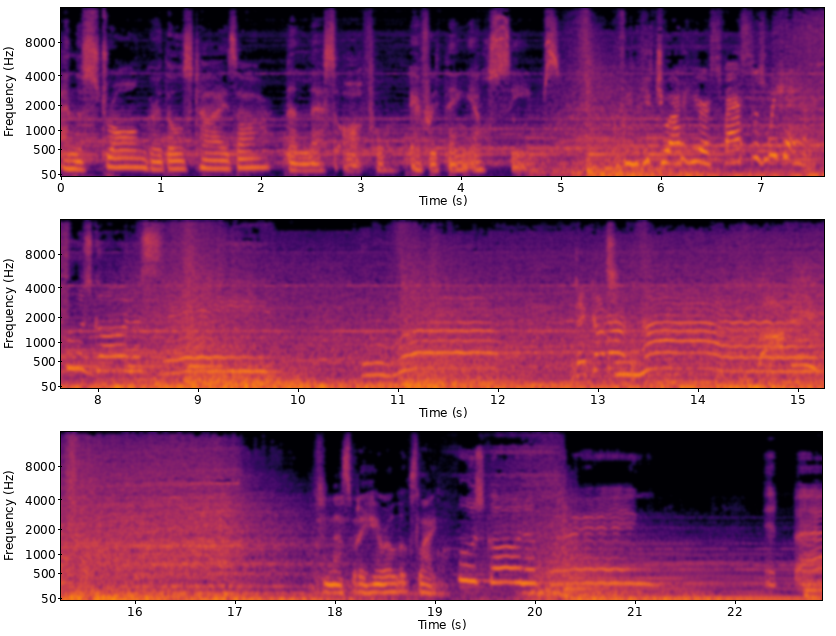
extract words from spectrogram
And the stronger those ties are, the less awful everything else seems. We can get you out of here as fast as we can. Who's gonna save the world Take cover! tonight? And that's what a hero looks like. Who's gonna bring it back?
